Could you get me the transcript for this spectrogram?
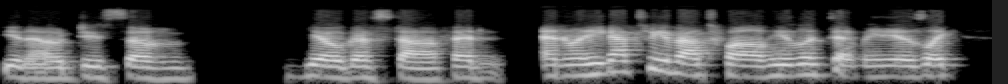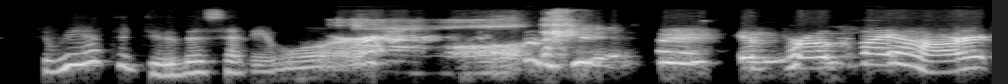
you know do some yoga stuff and and when he got to be about 12 he looked at me and he was like do we have to do this anymore it broke my heart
